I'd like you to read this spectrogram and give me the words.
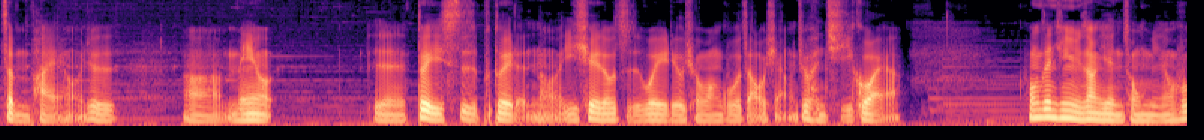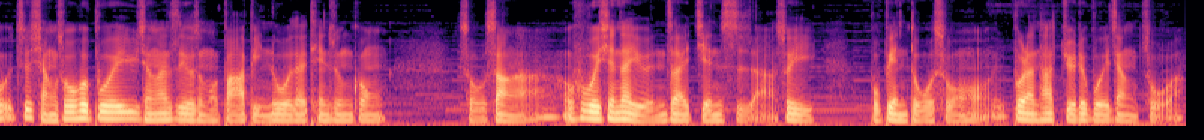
正派哈，就是啊没有呃对事不对人哦，一切都只为琉球王国着想，就很奇怪啊。风筝青云上也很聪明，或就想说会不会玉成安是有什么把柄落在天孙宫手上啊？会不会现在有人在监视啊？所以不便多说哦，不然他绝对不会这样做啊。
